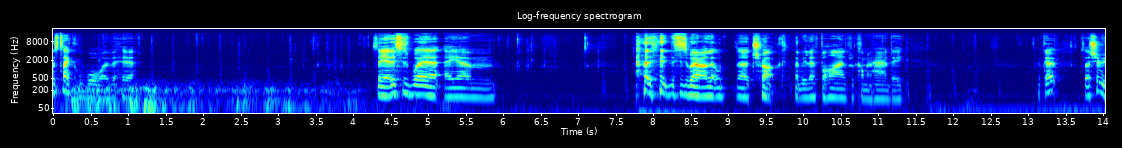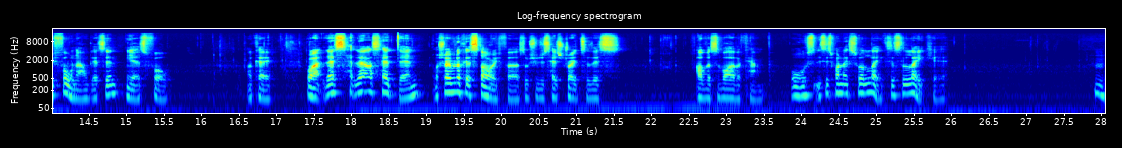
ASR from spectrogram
Let's take a war over here. So yeah, this is where a um, this is where our little uh, truck that we left behind would come in handy. Okay. So that should be full now, I'm guessing. Yeah, it's full. Okay. Right, let's let us head then. Or should we have a look at Stary first, or should we just head straight to this other survivor camp? Or is this one next to a lake? Is this a lake here? Hmm.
